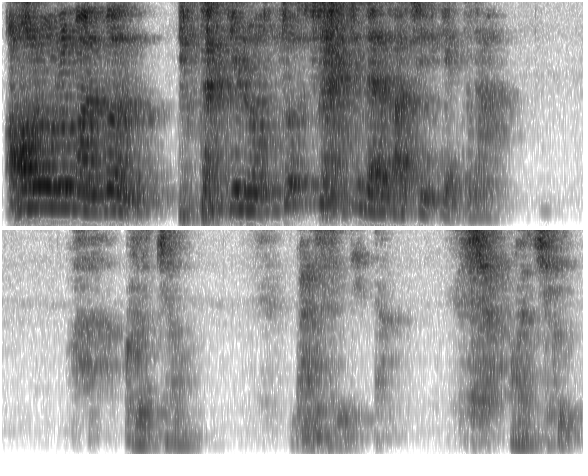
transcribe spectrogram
얼음으로 만든 비탈길로 쏙쏙 내려갈 수 있겠구나. 아, 그렇죠. 맞습니다. 아, 지금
